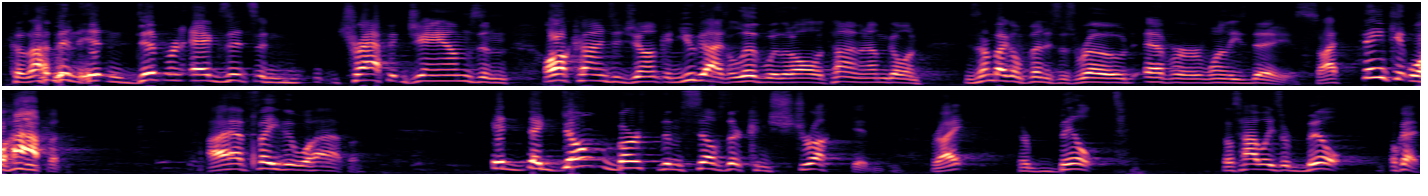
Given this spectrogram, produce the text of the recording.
Because I've been hitting different exits and traffic jams and all kinds of junk, and you guys live with it all the time. And I'm going, is somebody going to finish this road ever one of these days? So I think it will happen. I have faith it will happen. It, they don't birth themselves, they're constructed, right? They're built. Those highways are built. Okay.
